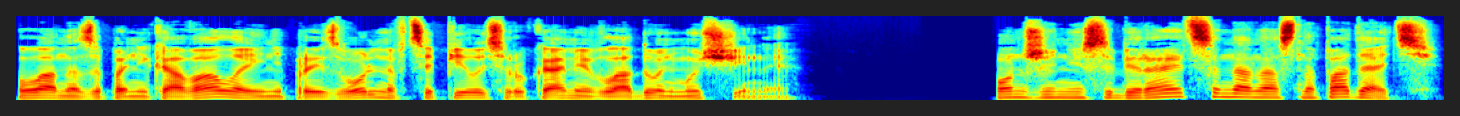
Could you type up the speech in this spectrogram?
Лана запаниковала и непроизвольно вцепилась руками в ладонь мужчины. «Он же не собирается на нас нападать?»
